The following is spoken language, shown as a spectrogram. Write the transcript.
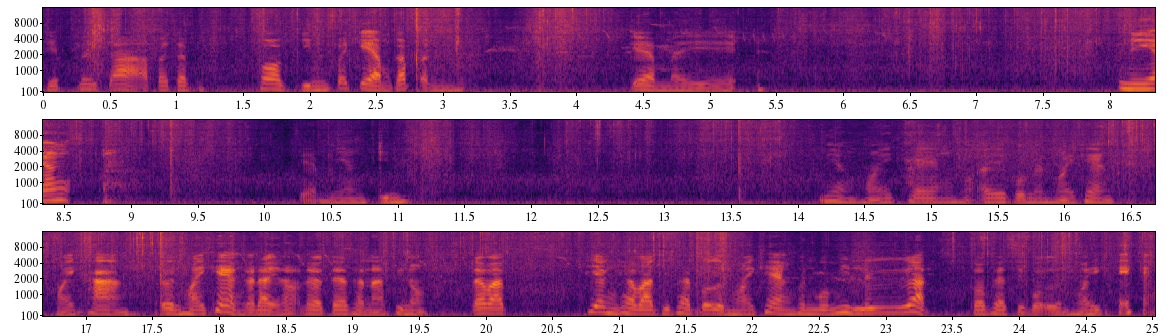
เก็บเลยจ้าไปแต่พ่อกินไปแก้มกับอันแก้มไอ้เมียง แกมเมียงกิน เมี่ยงหอยแครงหอยเอ้ยบ่แมนหอยแครงหอยข้าง เอิ้นหอยแครงก็ได้เนาะแล้วแต่ถนัดพี่น้องแต่ว่าเพียงแค่ว่าที่แพทย์บ่เอิ้นหอยแครงเพิ่นบ่มีเลือด ก็แพทย์สิบ่เอิ้นหอยแครง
